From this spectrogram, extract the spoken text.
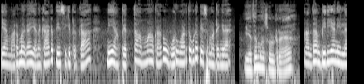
என் மருமக எனக்காக பேசிக்கிட்டு இருக்கா. நீ என் பெத்த அம்மாவுக்காக ஒரு வார்த்தை கூட பேச மாட்டேங்கிற. எதம்மா சொல்ற? அதான் பிரியாணில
